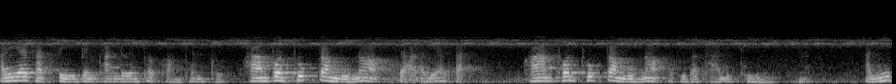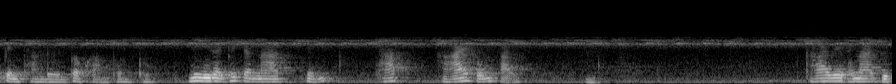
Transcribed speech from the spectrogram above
อริยสัจสี่เป็นทางเดินเพื่อความพ้นทุกข์ความพ้นทุกข์ต้องอยู่นอกจากอริยสัจ ความพ้นทุกข์ต้องอยู่นอกสติปัฏฐานอีกทีอันนี้เป็นทางเดินเพื่อความพ้นทุกข์นี่เลยพิจารณาเห็นชัดหายสงสัยกายเวทนาจิต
